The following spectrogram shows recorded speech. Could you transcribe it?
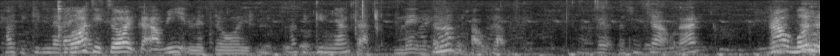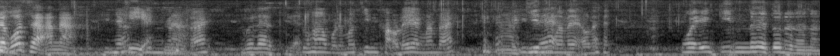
เขาสิกินอะไรเพราะที่ซอยก็เอามีดเลยซอยเขาสิกินยังสัตว์เล่นแต่เขาสัตว์แล้วแต่ชุ่มเช้าได้เฮาเบิ้ลแล้วบ่สะน่ะกินยังกินนะกันได้เมื่อแล้วเสียชูห้าบ่ได้มากินข้าวแรงนั่นได้กินมาแล้วเลยโอ้ยเองกินได้ตัวนั้นน่ะ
